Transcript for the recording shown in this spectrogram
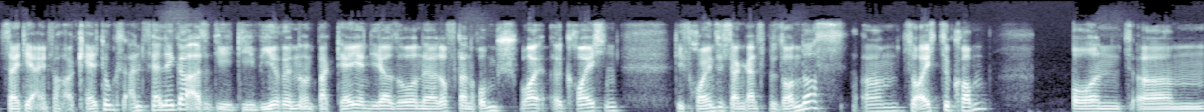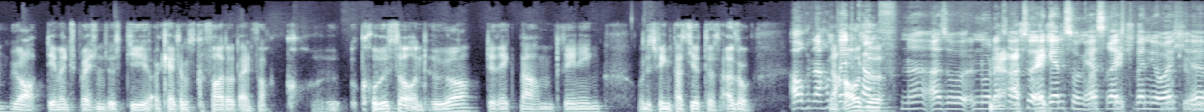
seid ihr einfach erkältungsanfälliger. Also die, die Viren und Bakterien, die da so in der Luft dann rumkräuchen, die freuen sich dann ganz besonders, ähm, zu euch zu kommen. Und ähm, ja, dementsprechend ist die Erkältungsgefahr dort einfach größer und höher direkt nach dem Training. Und deswegen passiert das. Also Auch nach dem nach Wettkampf, ne? Also nur das ja, mal zur recht, Ergänzung. Erst recht, recht, wenn ihr euch äh,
